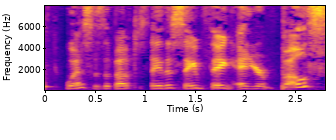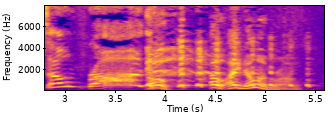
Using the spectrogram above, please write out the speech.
Wes is about to say the same thing, and you're both so wrong. oh, oh, I know I'm wrong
